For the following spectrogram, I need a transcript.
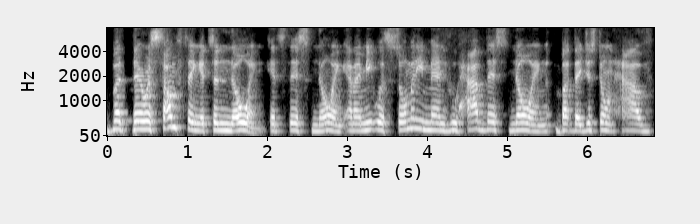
But there was something, it's a knowing. It's this knowing. And I meet with so many men who have this knowing, but they just don't have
